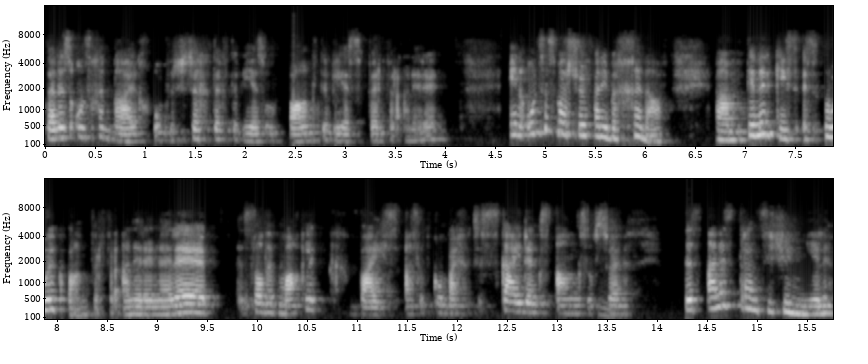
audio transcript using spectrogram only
dan is ons geneig om versigtig te wees of bang te wees vir verandering. En ons is maar so van die begin af. Um kindertjies is ook bang vir verandering. Hulle sal dit maklik wys as dit kom by goed so skeiingsangs of so. Dis alles transisionele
